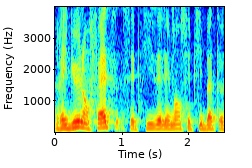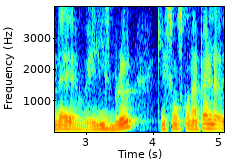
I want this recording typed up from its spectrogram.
régule en fait ces petits éléments, ces petits bâtonnets ou hélices bleues qui sont ce qu'on appelle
